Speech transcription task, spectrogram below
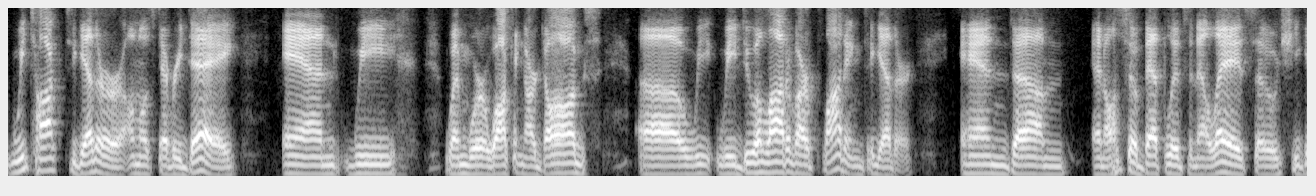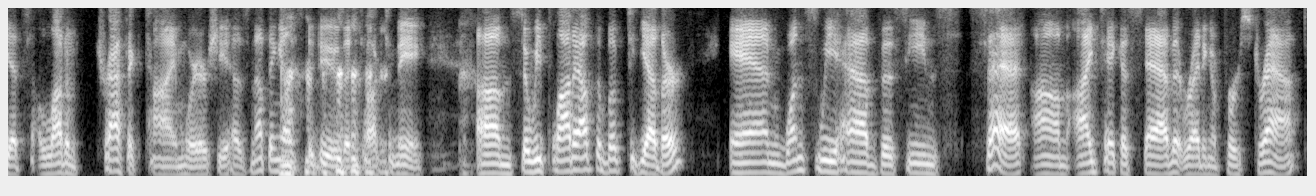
we talk together almost every day. And we when we're walking our dogs uh, we we do a lot of our plotting together, and um, and also Beth lives in LA, so she gets a lot of traffic time where she has nothing else to do than talk to me. Um, so we plot out the book together, and once we have the scenes set, um, I take a stab at writing a first draft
